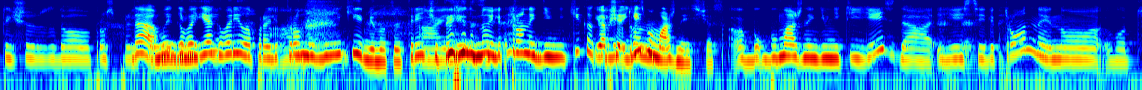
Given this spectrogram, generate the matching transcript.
ты еще задавала вопрос про Да, мы электронные говор- я дневники. говорила про электронные дневники минуты А, 3-4. или- ну, электронные дневники, как И вообще, есть электронные- бумажные сейчас? А, бу- Бумажные дневники есть, да, есть и электронные, но вот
